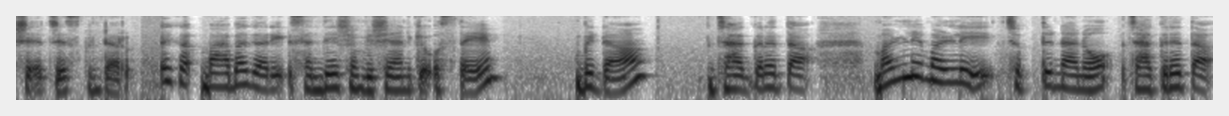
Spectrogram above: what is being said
షేర్ చేసుకుంటారు. ఇక బాబా గారి సందేశం విషయానికి వస్తే బిడ్డ జాగ్రత్త. మళ్ళీ మళ్ళీ చెప్తున్నాను జాగ్రత్త.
